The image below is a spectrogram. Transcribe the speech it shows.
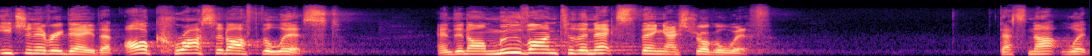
each and every day, that I'll cross it off the list, and then I'll move on to the next thing I struggle with. That's not what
